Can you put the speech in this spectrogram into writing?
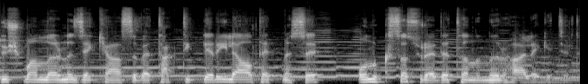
düşmanlarını zekası ve taktikleriyle alt etmesi onu kısa sürede tanınır hale getirdi.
